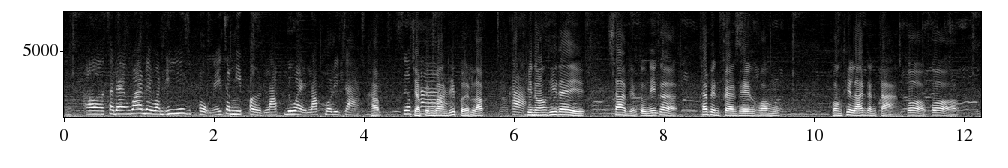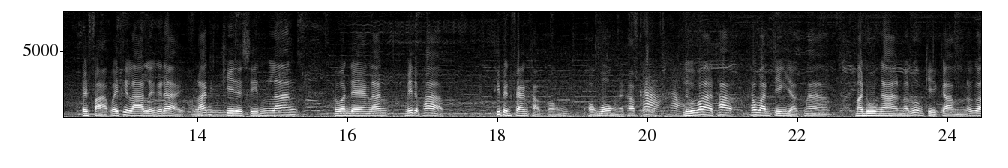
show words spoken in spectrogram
อืม เอ่อแสดงว่าในวันที่ 26 นี้จะมีเปิดรับด้วยรับบริจาค ครับ เสื้อผ้า จะเป็นวันที่เปิดรับค่ะ พี่น้องที่ได้ทราบจากตรงนี้ก็ ถ้าเป็นแฟนเพลงของของที่ร้านต่างๆ ก็ก็ไปฝากไว้ที่ร้านเลยก็ได้ ร้านคีรศิลป์ร้านตะวันแดงร้านมิตรภาพ ที่เป็นแฟนคลับของของวงนะครับค่ะค่ะหรือว่าถ้าถ้าวันจริงอยากมามาดูงานมาร่วมกิจกรรม แล้วก็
